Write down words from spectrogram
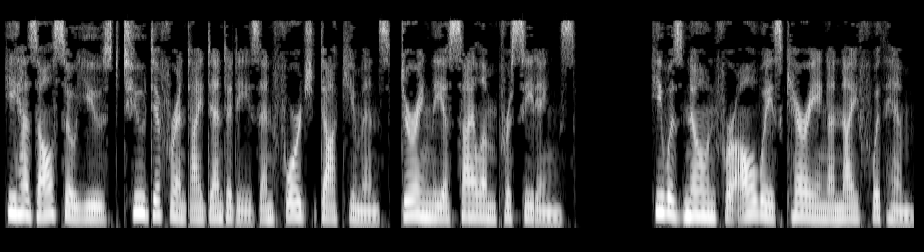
He has also used two different identities and forged documents, during the asylum proceedings. He was known for always carrying a knife with him.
